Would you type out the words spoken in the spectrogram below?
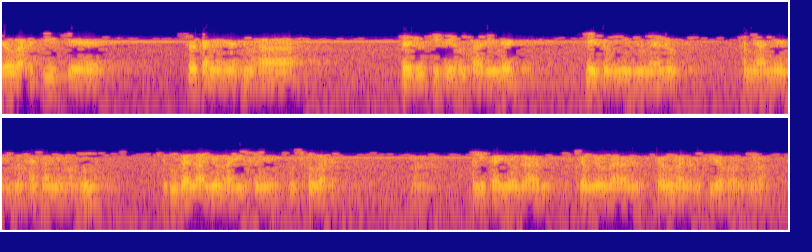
ယောဂအကြီးကျယ်စက်ကနေတဲ့သူဟာဘယ်လိုရှိတဲ့ဥစ္စာတွေနဲ့ပြည့်စုံနေပြီလဲလို့အများကြီးဒီလိုခံစားနေပါဘူး။အခုကလာယောဂါကြီးဆိုရင်ကိုချိုးရတယ်။ပလိကယောဂါတို့ကျောင်းယောဂါတို့ကျောင်းကလည်းမရှိတော့ပါဘူးနော်။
